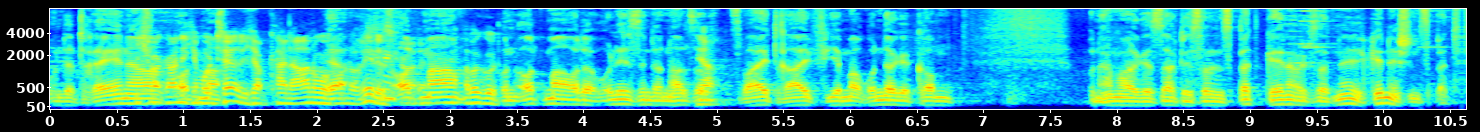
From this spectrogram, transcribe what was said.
Und der Trainer. Ich war gar nicht im Ottmar- Hotel, ich habe keine Ahnung, wovon Ja, du redest. und Ottmar, gerade. Aber gut. und Ottmar oder Uli sind dann halt so Ja. zwei, drei, vier Mal runtergekommen und haben halt gesagt, ich soll ins Bett gehen. habe ich gesagt, nee, ich gehe nicht ins Bett.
